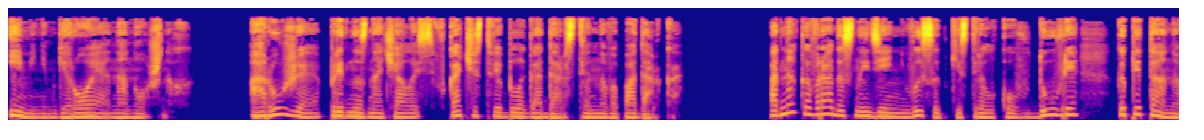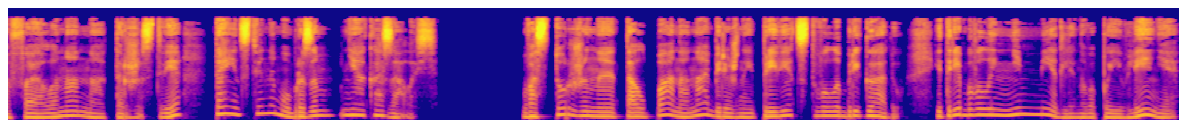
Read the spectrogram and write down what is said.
именем героя на ножнах. Оружие предназначалось в качестве благодарственного подарка. Однако в радостный день высадки стрелков в Дувре капитана Феллона на торжестве таинственным образом не оказалось. Восторженная толпа на набережной приветствовала бригаду и требовала немедленного появления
